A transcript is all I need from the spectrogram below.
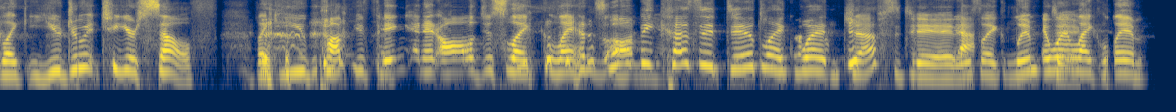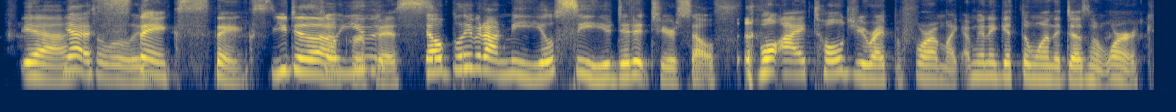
like you do it to yourself like you pop your thing and it all just like lands well, on because you. it did like what Jeff's did. yeah. It's like limp. It went like limp. Yeah. Yes. Totally. Thanks. Thanks. You did that so on purpose. You, don't blame it on me. You'll see. You did it to yourself. well, I told you right before. I'm like, I'm gonna get the one that doesn't work.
